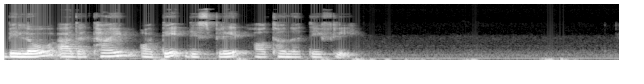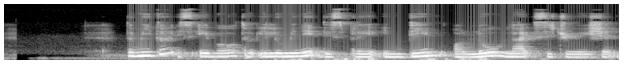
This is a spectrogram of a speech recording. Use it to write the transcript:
Below are the time or date displayed alternatively. The meter is able to illuminate display in dim or low light situation.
